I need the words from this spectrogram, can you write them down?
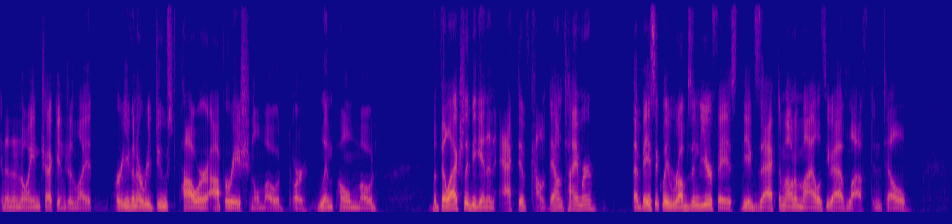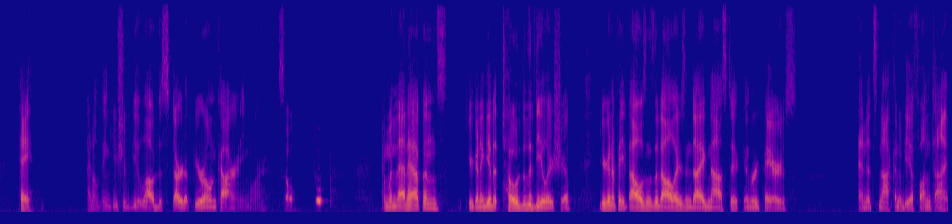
in an annoying check engine light or even a reduced power operational mode or limp home mode. But they'll actually begin an active countdown timer that basically rubs into your face the exact amount of miles you have left until, hey, I don't think you should be allowed to start up your own car anymore. So, boop. and when that happens, you're going to get it towed to the dealership. You're going to pay thousands of dollars in diagnostic and repairs, and it's not going to be a fun time.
